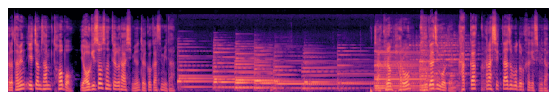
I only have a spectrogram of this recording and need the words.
그렇다면 1.3 터보 여기서 선택을 하시면 될 것 같습니다. 그럼 바로 두 가지 모델 각각 하나씩 따져보도록 하겠습니다.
